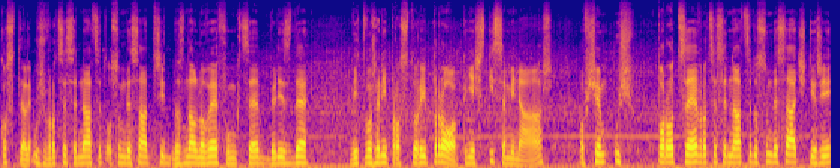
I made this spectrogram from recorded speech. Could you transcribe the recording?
Kostel už v roce 1783 doznal nové funkce, byly zde vytvořeny prostory pro kněžský seminář, ovšem už po roce, v roce 1784,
